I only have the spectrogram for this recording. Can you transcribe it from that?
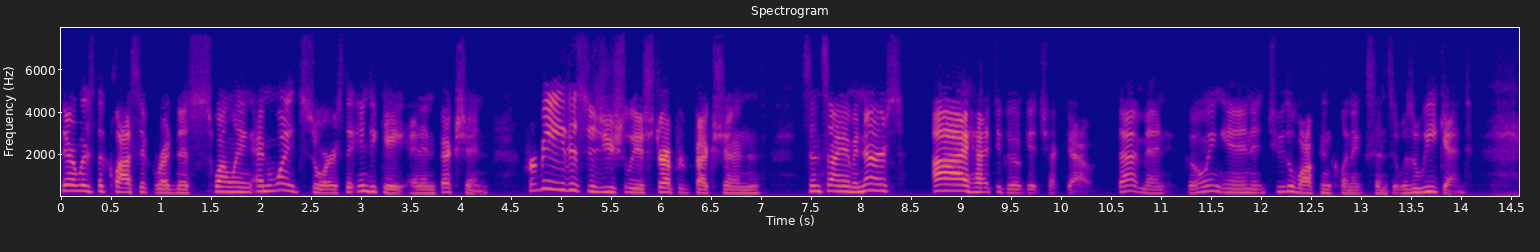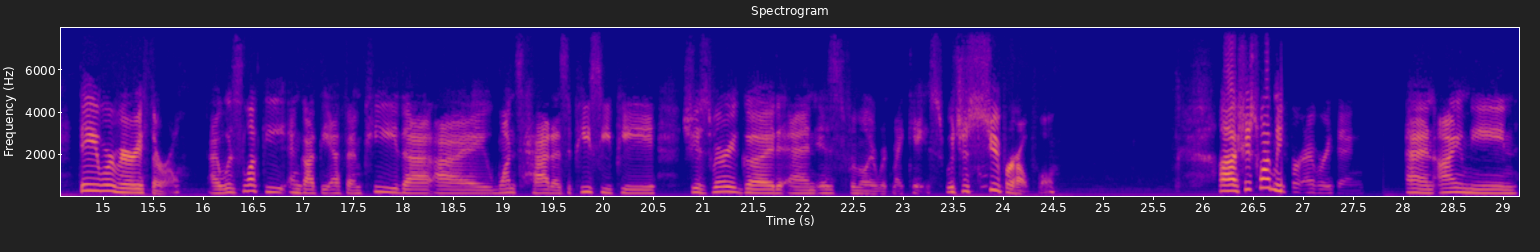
there was the classic redness, swelling, and white sores that indicate an infection. For me, this is usually a strep infection. Since I am a nurse, I had to go get checked out. That meant going in to the walk in clinic since it was a weekend. They were very thorough. I was lucky and got the FNP that I once had as a PCP. She is very good and is familiar with my case, which is super helpful. Uh, she swabbed me for everything. And I mean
